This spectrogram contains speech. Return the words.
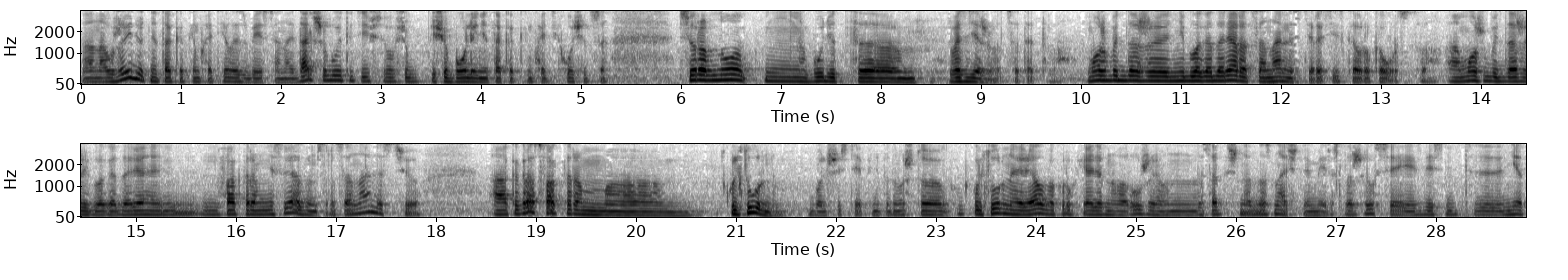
она уже идет не так, как им хотелось бы, если она и дальше будет идти, в общем, еще более не так, как им хочется, все равно будет э, воздерживаться от этого. Может быть, даже не благодаря рациональности российского руководства, а может быть, даже и благодаря факторам, не связанным с рациональностью, а как раз факторам э, культурным в большей степени, потому что культурный реал вокруг ядерного оружия, он достаточно однозначный в мире сложился, и здесь нет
